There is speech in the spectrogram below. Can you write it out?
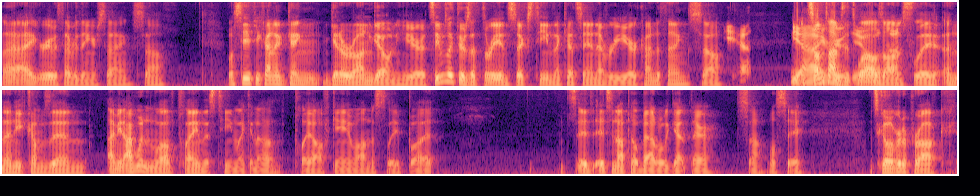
I I agree with everything you're saying. So we'll see if he kind of can get a run going here. It seems like there's a three and six team that gets in every year, kind of thing. So Yeah, and sometimes it's Wells, honestly, and then he comes in. I mean, I wouldn't love playing this team like in a playoff game, honestly, but it's it, it's an uphill battle to get there. So we'll see. Let's go over to Proc.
